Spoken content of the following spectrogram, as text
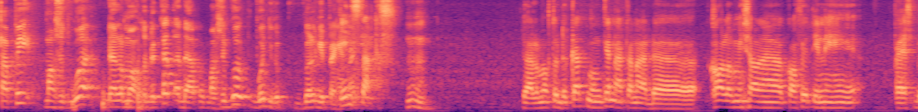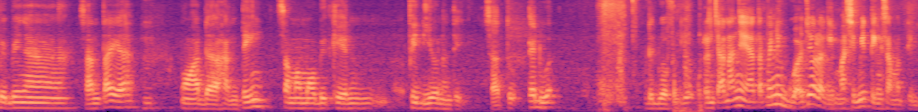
tapi maksud gua dalam waktu dekat ada apa? Maksud gua gua juga gua lagi pengen Instax. lagi. Hmm. Dalam waktu dekat mungkin akan ada kalau misalnya Covid ini PSBB-nya santai ya, mau ada hunting sama mau bikin video nanti. Satu, eh dua. Ada dua video rencananya ya, tapi ini gua aja lagi masih meeting sama tim.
